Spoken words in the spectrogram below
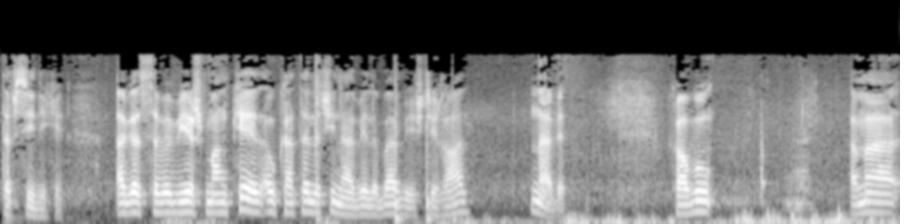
تفسيري كين أجر سببيش من كيد أو كاتل شي نابي لباب اشتغال نابت كابو أما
